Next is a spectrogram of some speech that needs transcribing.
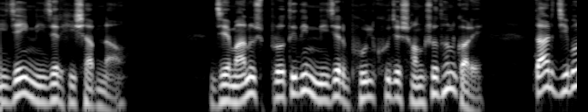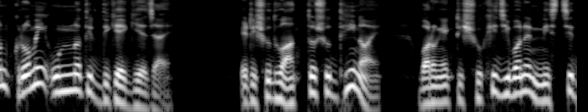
নিজেই নিজের হিসাব নাও। যে মানুষ প্রতিদিন নিজের ভুল খুঁজে সংশোধন করে, তার জীবন ক্রমেই উন্নতির দিকে এগিয়ে যায়। এটি শুধু আত্মশুদ্ধিই নয়, বরং একটি সুখী জীবনের নিশ্চিত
